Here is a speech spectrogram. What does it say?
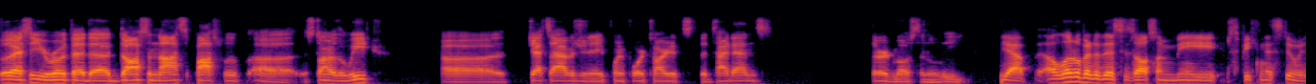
Look, I see you wrote that uh, Dawson Knox possible uh, start of the week. Uh, Jets averaging 8.4 targets. The tight ends, third most in the league. Yeah, a little bit of this is also me speaking this to,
